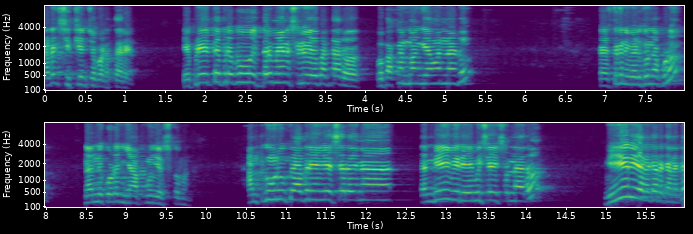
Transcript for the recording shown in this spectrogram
కడకి శిక్షించబడతారండి. ఎప్పుడైతే ప్రభు ఇద్దరు మీద సిలువ ఓ పక్కన దొంగ ఏమన్నాడు? ప్రస్తుతం వెళుతున్నప్పుడు నన్ను కూడా జ్ఞాపకం చేసుకోమన్నాడు అంతకు మునుగు ప్రార్థన ఏం చేశారు ఆయన? తండ్రి వీరు ఏమి చేస్తున్నారు వీరు ఎరగరు కనుక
